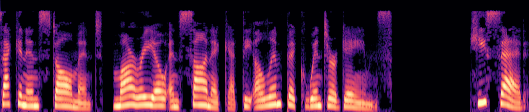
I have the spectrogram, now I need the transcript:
second installment, Mario and Sonic at the Olympic Winter Games. He said,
